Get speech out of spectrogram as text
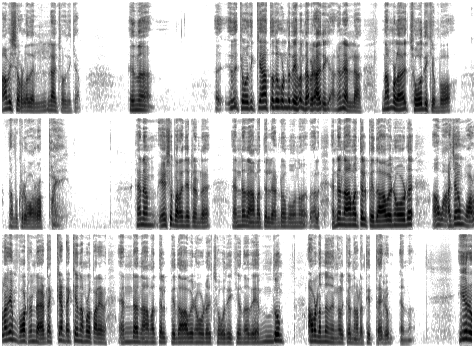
ആവശ്യമുള്ളതെല്ലാം ചോദിക്കാം. ഇന്ന് ഇത് ചോദിക്കാത്തത് കൊണ്ട് ദൈവം തവരാതിരിക്കുക അങ്ങനെയല്ല. നമ്മൾ ചോദിക്കുമ്പോൾ നമുക്കൊരു ഉറപ്പായി. കാരണം യേശു പറഞ്ഞിട്ടുണ്ട് എന്റെ നാമത്തിൽ രണ്ടോ മൂന്നോ അല്ല എന്റെ നാമത്തിൽ പിതാവിനോട് ആ വാചകം വളരെ ഇമ്പോർട്ടന്റ് ഇടയ്ക്കിടയ്ക്ക് നമ്മൾ പറയണം എന്റെ നാമത്തിൽ പിതാവിനോട് ചോദിക്കുന്നത് എന്തും അവിടെ നിന്ന് നിങ്ങൾക്ക് നടത്തി തരും എന്ന്. ഈ ഒരു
